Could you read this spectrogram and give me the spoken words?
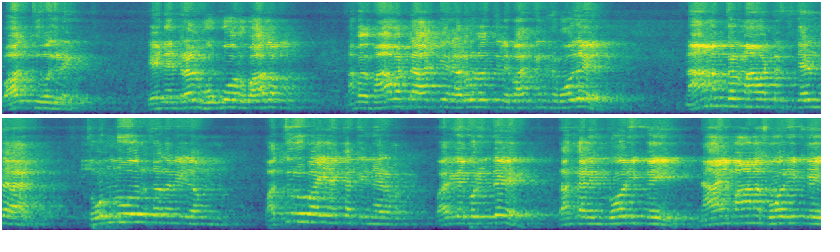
வாழ்த்துவகிறேன். ஏனென்றால் ஒவ்வொரு வாதமும் நமது மாவட்ட ஆட்சியர் அலுவலகத்தில் பார்க்கின்ற போது நாமக்கல் மாவட்டத்தைச் சேர்ந்த தொண்ணூறு சதவீதம் பத்து ரூபாய் இயக்கத்தினர் வருகை புரிந்து. தங்களின் கோரிக்கை நியாயமான கோரிக்கை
